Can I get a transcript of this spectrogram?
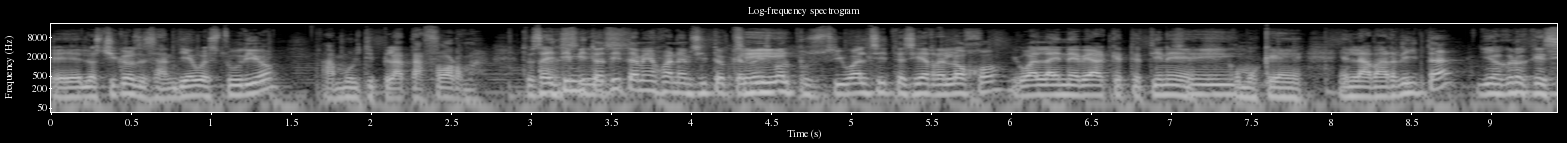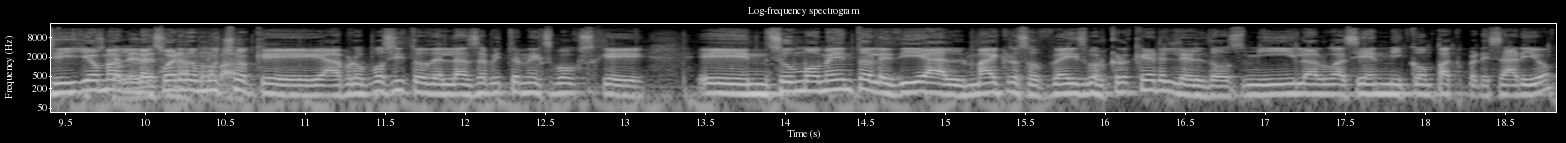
eh, los chicos de San Diego Studio a multiplataforma. Entonces ahí te invito a ti también, Juanemcito, que Sí. el béisbol pues igual sí te cierra el ojo, igual la NBA que te tiene Sí. como que en la bardita. Yo creo que sí. Yo Pues me, acuerdo mucho que a propósito del lanzamiento en Xbox que en su momento le di al Microsoft Baseball, creo que era el del 2000 o algo así en mi compact presario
